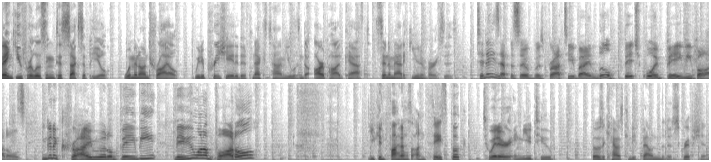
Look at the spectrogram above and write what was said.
Thank you for listening to Sex Appeal Women on Trial. We'd appreciate it if next time you listen to our podcast, Cinematic Universes. Today's episode was brought to you by Little Bitch Boy Baby Bottles. You gonna cry, little baby? Baby want a bottle? You can find us on Facebook, Twitter, and YouTube. Those accounts can be found in the description.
